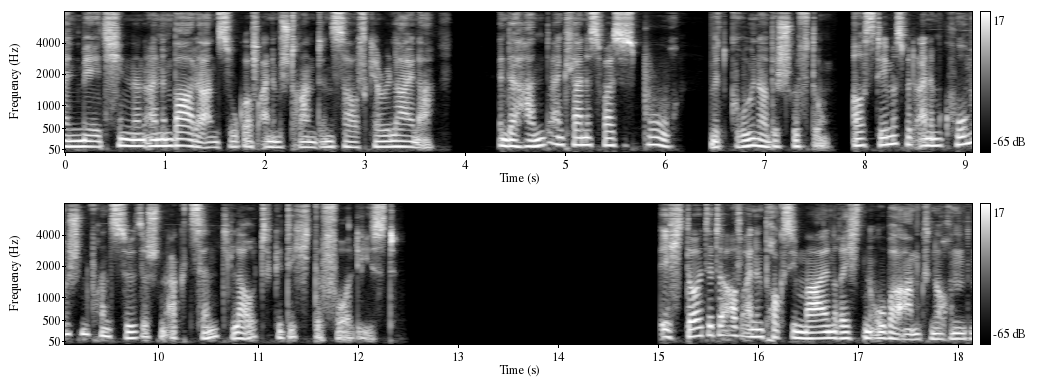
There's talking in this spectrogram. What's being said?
Ein Mädchen in einem Badeanzug auf einem Strand in South Carolina. In der Hand ein kleines weißes Buch mit grüner Beschriftung, aus dem es mit einem komischen französischen Akzent laut Gedichte vorliest. Ich deutete auf einen proximalen rechten Oberarmknochen,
